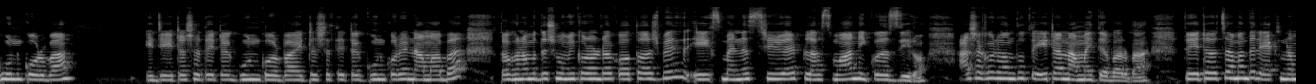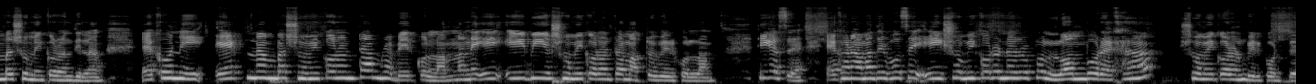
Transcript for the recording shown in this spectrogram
গুণ করবা। এই যে এটার সাথে এটা গুণ করবা, এটার সাথে এটা গুণ করে নামাবা, তখন আমাদের সমীকরণটা কত আসবে? X minus three y plus one equal zero আশা করি অন্তত এটা নামাইতে পারবা। তো এটা হচ্ছে আমাদের এক নাম্বার সমীকরণ দিলাম। এখন এই এক নাম্বার সমীকরণটা আমরা বের করলাম। মানে এই এ বি এর সমীকরণটা মাত্র বের করলাম। ঠিক আছে? এখন আমাদের বলছে এই সমীকরণের উপর লম্ব রেখা সমীকরণ বের করতে।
